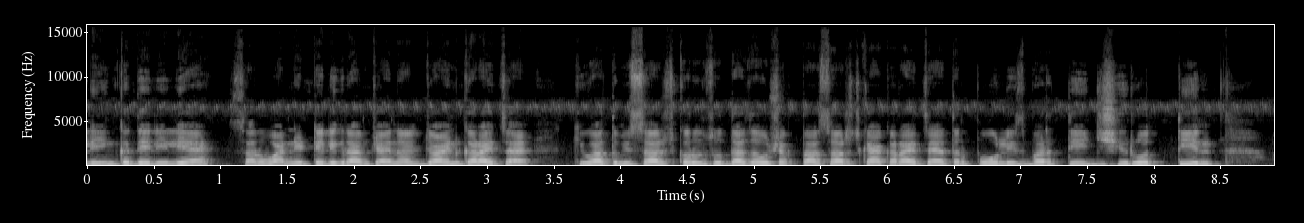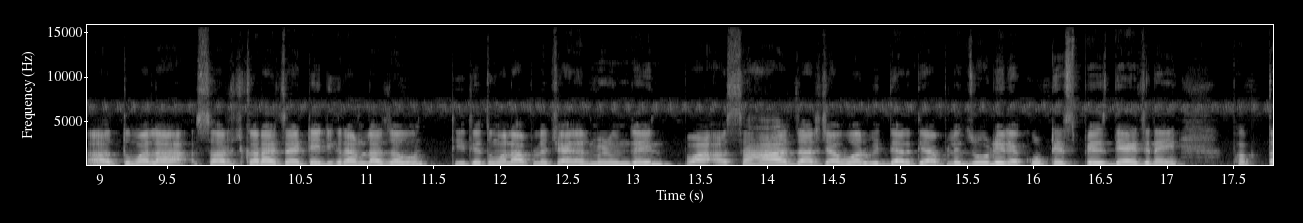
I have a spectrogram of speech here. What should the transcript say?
लिंक दिलेली आहे. सर्वांनी टेलिग्राम चॅनल जॉईन करायचं आहे. किंवा तुम्ही सर्च करून सुद्धा जाऊ शकता. सर्च काय करायचं आहे? तर पोलीस भरती झिरो तीन. तुम्हाला सर्च करायचं आहे टेलिग्रामला जाऊन. तिथे तुम्हाला आपलं चॅनल मिळून जाईल. पा सहा हजारच्या वर विद्यार्थी आपले जोडलेले कुठे स्पेस द्यायचं नाही. फक्त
